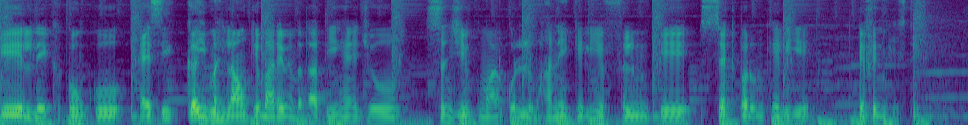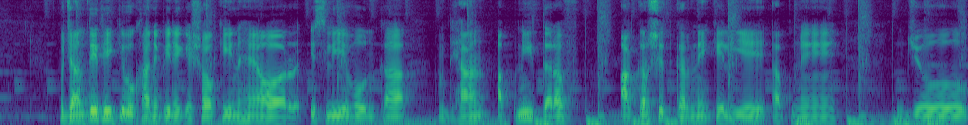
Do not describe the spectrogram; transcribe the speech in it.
के लेखकों को ऐसी कई महिलाओं के बारे में बताती हैं जो संजीव कुमार को लुभाने के लिए फ़िल्म के सेट पर उनके लिए टिफ़िन भेजती थी। वो जानती थी कि वो खाने पीने के शौकीन हैं और इसलिए वो उनका ध्यान अपनी तरफ़ आकर्षित करने के लिए अपने जो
